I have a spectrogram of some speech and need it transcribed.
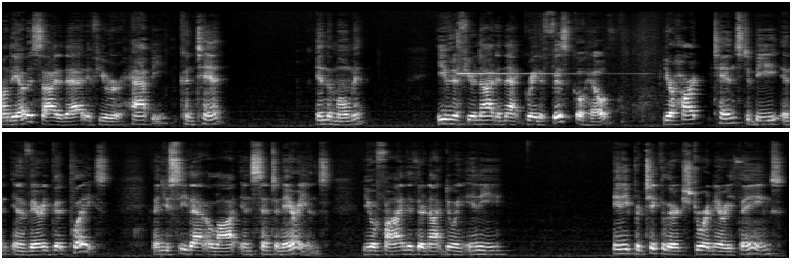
On the other side of that, if you're happy, content in the moment, even if you're not in that great of physical health, your heart tends to be in, in a very good place. And you see that a lot in centenarians. You'll find that they're not doing any any particular extraordinary things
